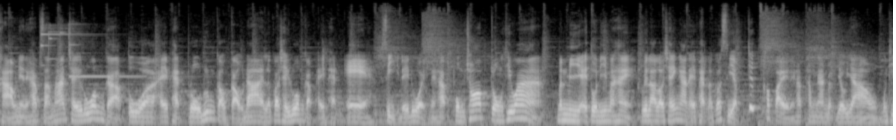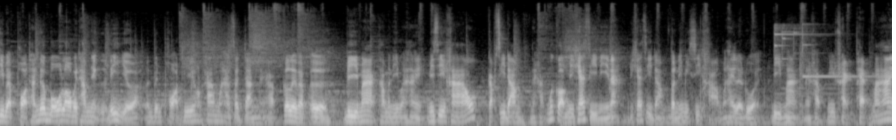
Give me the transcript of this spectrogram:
ขาวเนี่ยนะครับสามารถใช้ร่วมกับตัว iPad Pro รุ่นเก่าๆได้ แล้วก็ใช้ร่วมกับ iPad Air 4 ได้ด้วยนะครับ ผมชอบตรงที่ว่ามันมีไอตัวนี้มาให้ เวลาเราใช้งาน iPad แล้วก็เสียบจึ๊กเข้าไปนะครับทำงานแบบยาวๆ บางทีแบบพอร์ต Thunderbolt เราไปทำอย่างอื่นได้เยอะ มันเป็นพอร์ตที่ค่อนข้างมหัศจรรย์นะครับ ก็เลยแบบเออ ดีมากทำอันนี้มาให้ มีสีขาวกับสีดำนะครับ เมื่อก่อนมีแค่สีนี้นะ มีแค่สีดำตอนนี้มีสีขาวมาให้แล้วด้วย ดีมากนะครับ มี trackpad มาให้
